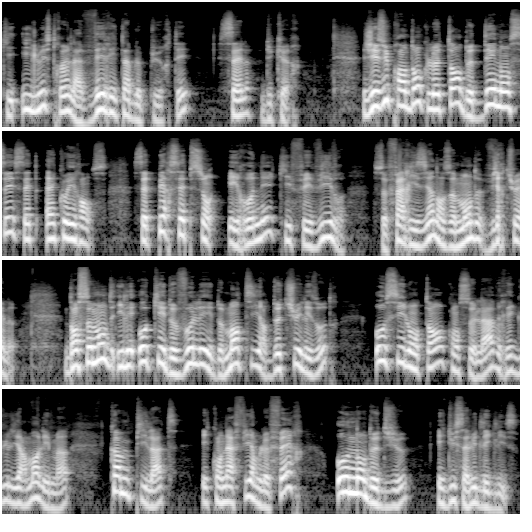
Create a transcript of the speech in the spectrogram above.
qui illustre la véritable pureté, celle du cœur. Jésus prend donc le temps de dénoncer cette incohérence, cette perception erronée qui fait vivre ce pharisien dans un monde virtuel. Dans ce monde, il est OK de voler, de mentir, de tuer les autres, aussi longtemps qu'on se lave régulièrement les mains, comme Pilate, et qu'on affirme le faire au nom de Dieu et du salut de l'Église.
